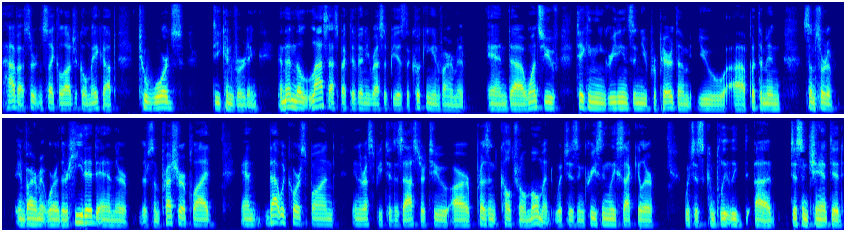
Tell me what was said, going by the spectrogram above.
have a certain psychological makeup towards deconverting. And then the last aspect of any recipe is the cooking environment and uh, once you've taken the ingredients and you prepared them, you uh, put them in some sort of environment where they're heated and there's some pressure applied. And that would correspond in the recipe to disaster to our present cultural moment, which is increasingly secular, which is completely uh, disenchanted,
